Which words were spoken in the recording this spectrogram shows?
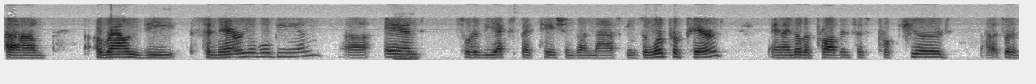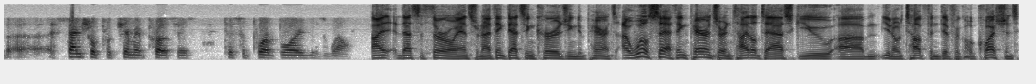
um, around the scenario we'll be in uh, and sort of the expectations on masking. So we're prepared, and I know the province has procured uh, sort of a, a central procurement process to support boards as well. I, that's a thorough answer, and I think that's encouraging to parents. I will say, I think parents are entitled to ask you, um, you know, tough and difficult questions.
